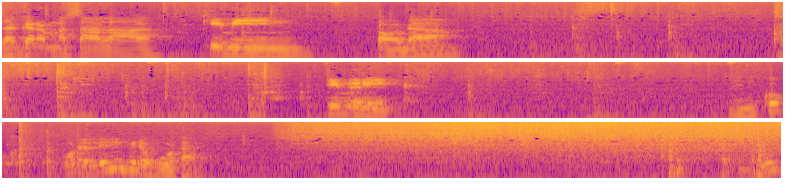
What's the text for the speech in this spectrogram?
द गरम मसाला cumin powder turmeric then you cook put a little bit of water That is good.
